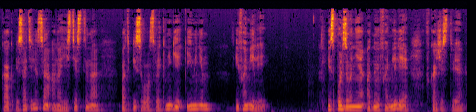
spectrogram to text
Как писательница она, естественно, подписывала свои книги именем и фамилией. Использование одной фамилии в качестве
